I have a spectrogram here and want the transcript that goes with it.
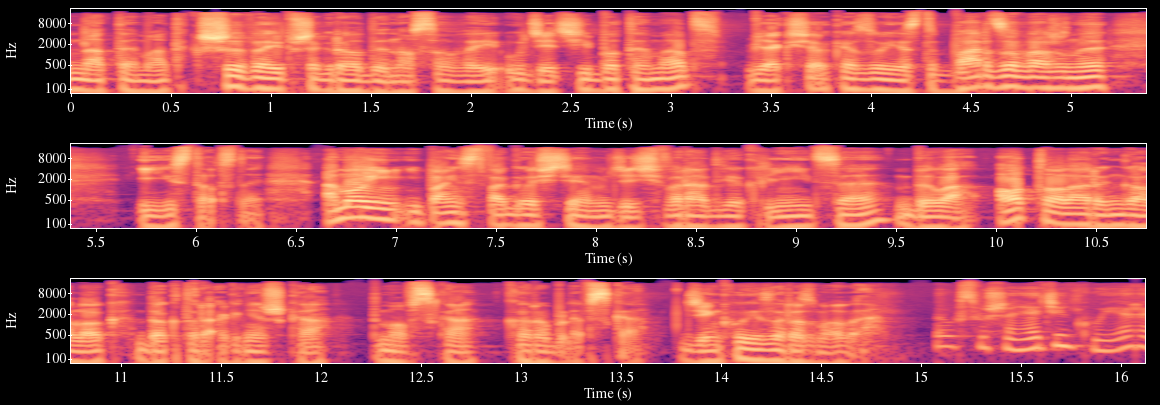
na temat krzywej przegrody nosowej u dzieci, bo temat, jak się okazuje, jest bardzo ważny i istotny. A moim i Państwa gościem dziś w radioklinice była otolaryngolog dr Agnieszka Dmowska-Koroblewska. Dziękuję za rozmowę. Do usłyszenia, dziękuję.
